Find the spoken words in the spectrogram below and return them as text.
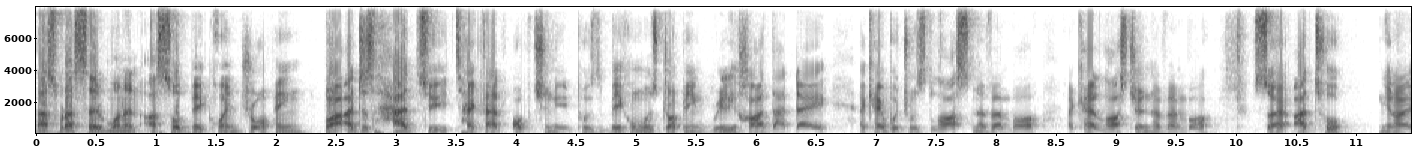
that's what I said when I saw Bitcoin dropping, but I just had to take that opportunity because Bitcoin was dropping really hard that day, okay, which was last November, okay, last year November. So I took, you know,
